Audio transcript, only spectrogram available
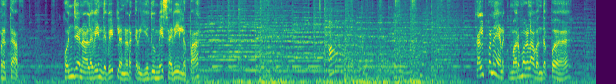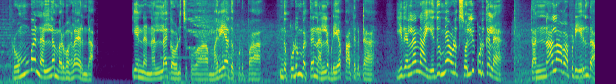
பிரதாப் கொஞ்ச நாளாவே இந்த வீட்டில் நடக்கிற எதுவுமே சரியில்லைப்பா. கல்பனா எனக்கு மருமகளா வந்தப்ப ரொம்ப நல்ல மருமகளா இருந்தா. என்ன நல்லா கவனிச்சுக்குவா மரியாதை கொடுப்பா இந்த குடும்பத்தை நல்லபடியா பாத்துக்கிட்டா இதெல்லாம் நான் எதுவுமே அவளுக்கு சொல்லி கொடுக்கல. தன்னால அவ அப்படி இருந்தா.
